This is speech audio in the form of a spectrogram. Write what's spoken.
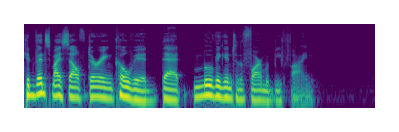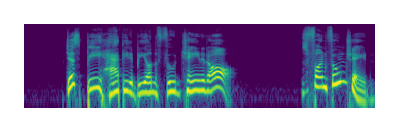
convinced myself during COVID that moving into the farm would be fine. Just be happy to be on the food chain at all. It's a fun food chain.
